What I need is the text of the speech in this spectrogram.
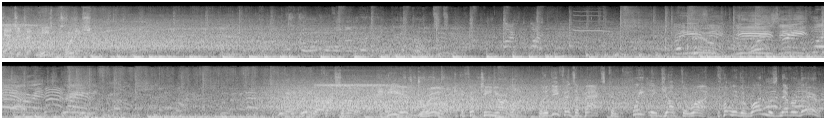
Catches it, and he's punished. Defensive backs completely jumped the run. Only the run was never there.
